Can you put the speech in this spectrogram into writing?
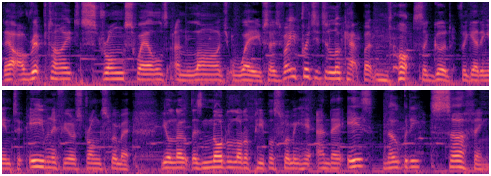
There are riptides, strong swells and large waves, so it's very pretty to look at but not so good for getting into, even if you're a strong swimmer. You'll note there's not a lot of people swimming here and there is nobody surfing,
